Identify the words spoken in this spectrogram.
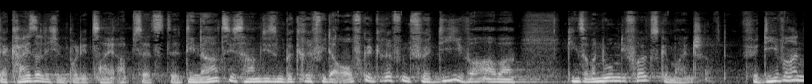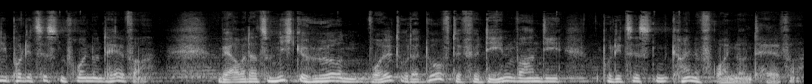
der kaiserlichen Polizei absetzte. Die Nazis haben diesen Begriff wieder aufgegriffen. Für die war aber, ging es aber nur um die Volksgemeinschaft. Für die waren die Polizisten Freunde und Helfer. Wer aber dazu nicht gehören wollte oder durfte, für den waren die Polizisten keine Freunde und Helfer.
